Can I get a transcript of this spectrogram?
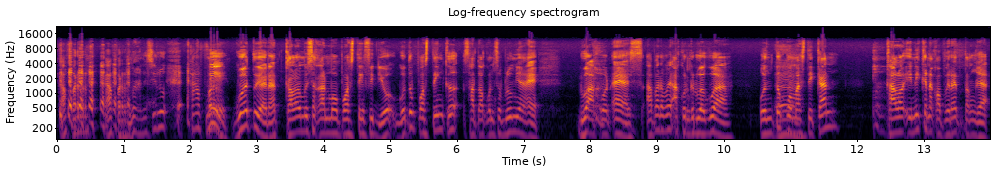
cover cover Gimana sih lu? cover Nih, gue tuh ya Nat, kalau misalkan mau posting video, gue tuh posting ke satu akun sebelumnya, eh dua akun, eh apa namanya akun kedua gue untuk Eh. memastikan kalau ini kena copyright atau enggak.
